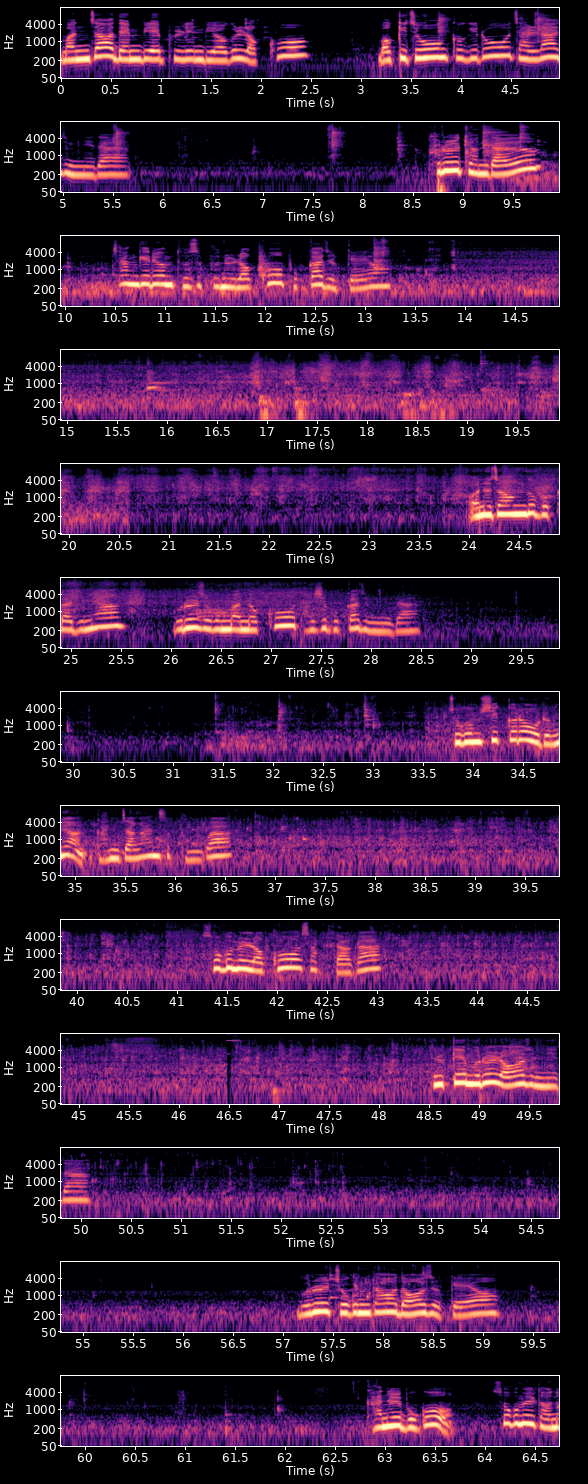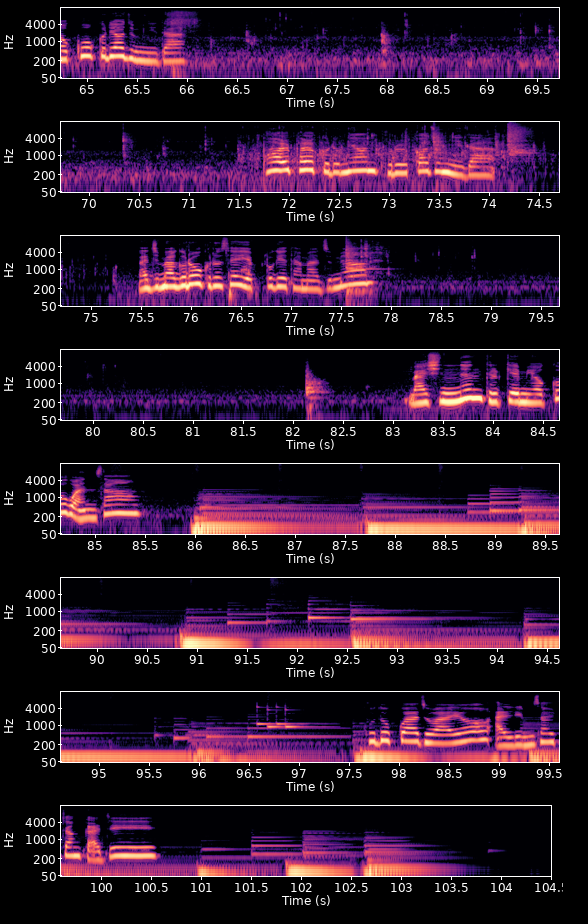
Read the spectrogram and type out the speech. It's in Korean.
먼저 냄비에 불린 미역을 넣고 먹기 좋은 크기로 잘라줍니다. 불을 켠 다음 참기름 두 스푼을 넣고 볶아줄게요. 어느 정도 볶아주면 물을 조금만 넣고 다시 볶아줍니다. 조금씩 끓어오르면 간장 한 스푼과 소금을 넣고 섞다가 들깨물을 넣어줍니다. 물을 조금 더 넣어줄게요. 간을 보고 소금을 더 넣고 끓여줍니다. 펄펄 끓으면 불을 꺼줍니다. 마지막으로 그릇에 예쁘게 담아주면 맛있는 들깨 미역국 완성! 구독과 좋아요, 알림 설정까지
